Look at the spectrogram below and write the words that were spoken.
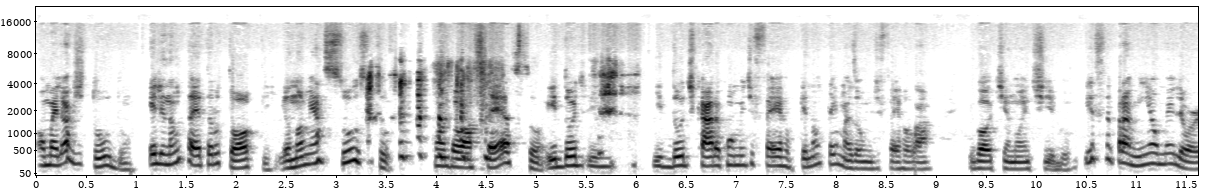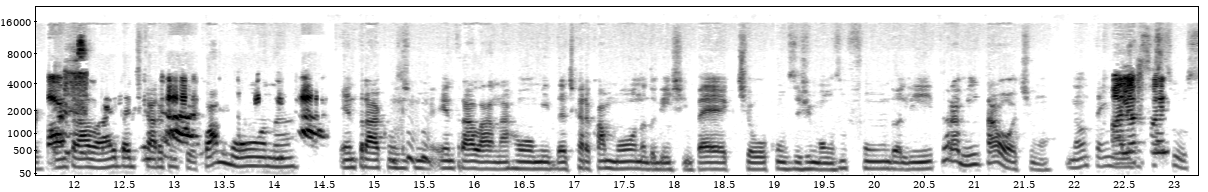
o melhor de tudo, ele não tá top. Eu não me assusto quando eu acesso e dou, e, e dou de cara com o Homem de Ferro, porque não tem mais Homem de Ferro lá igual tinha no antigo. Isso para mim é o melhor. Entrar lá e dar de cara com o quê? Com a Mona. Entrar, com, entrar lá na home e dar de cara com a Mona do Genshin Impact ou com os Digimons no fundo ali. Para mim tá ótimo. Não tem Olha, foi... susto.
